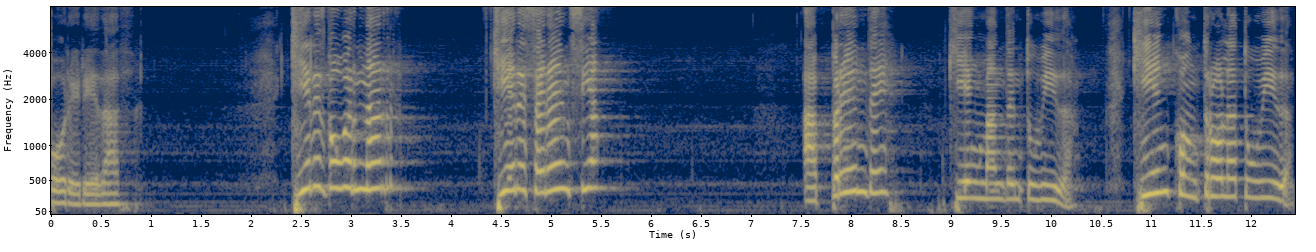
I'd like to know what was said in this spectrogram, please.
por heredad. ¿Quieres gobernar? ¿Quieres herencia? Aprende quién manda en tu vida, quién controla tu vida.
